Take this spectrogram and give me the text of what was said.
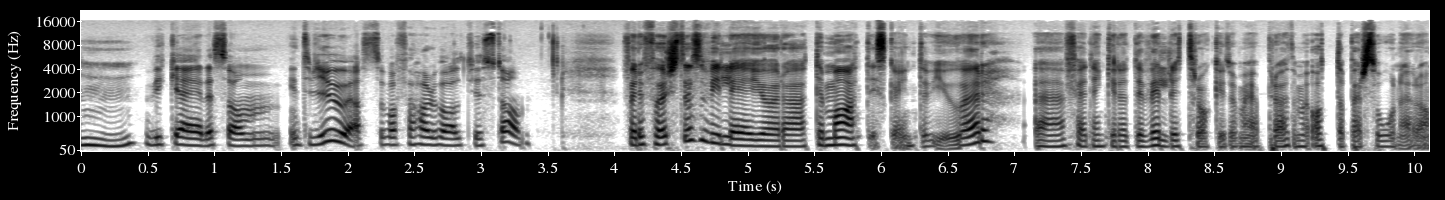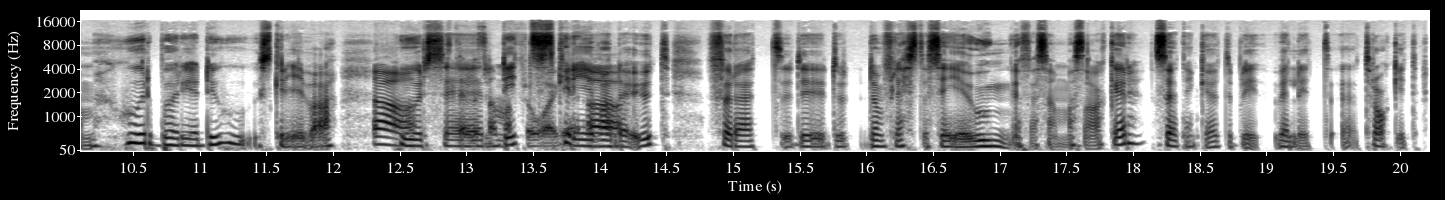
Mm. Vilka är det som intervjuas och varför har du valt just dem? För det första så ville jag göra tematiska intervjuer Eh, för jag tänker att det är väldigt tråkigt om jag pratar med åtta personer om hur börjar du skriva? Ja, hur ser ditt fråga. skrivande ja. ut? För att det, de flesta säger ungefär samma saker. Så jag tänker att det blir väldigt eh, tråkigt.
